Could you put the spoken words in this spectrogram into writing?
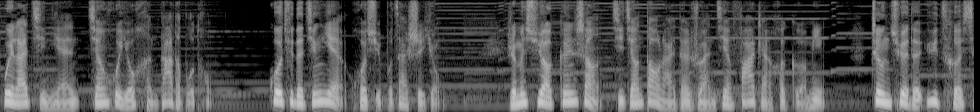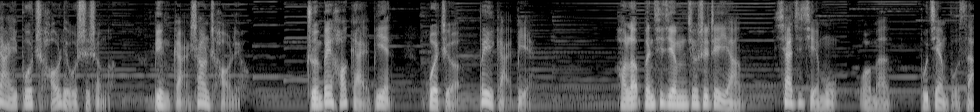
未来几年将会有很大的不同。过去的经验或许不再适用，人们需要跟上即将到来的软件发展和革命，正确的预测下一波潮流是什么，并赶上潮流，准备好改变。或者被改变。好了，本期节目就是这样，下期节目我们不见不散。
